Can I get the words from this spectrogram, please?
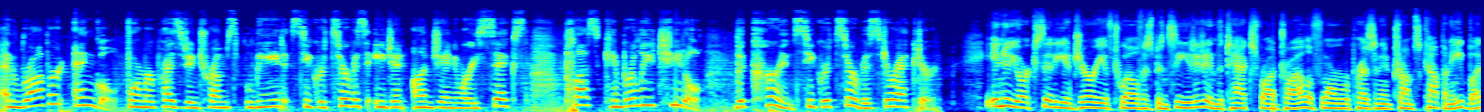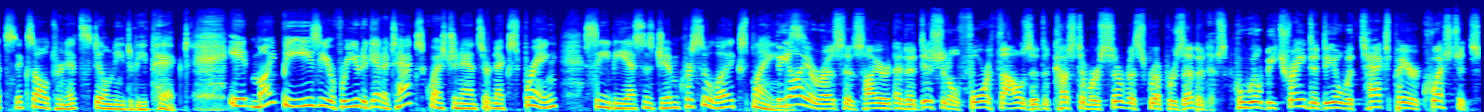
and Robert Engel, former President Trump's lead Secret Service agent on January 6th, plus Kimberly Cheatle, the current Secret Service Director. In New York City, a jury of 12 has been seated in the tax fraud trial of former President Trump's company, but six alternates still need to be picked. It might be easier for you to get a tax question answered next spring. CBS's Jim Krasula explains. The IRS has hired an additional 4,000 customer service representatives who will be trained to deal with taxpayer questions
